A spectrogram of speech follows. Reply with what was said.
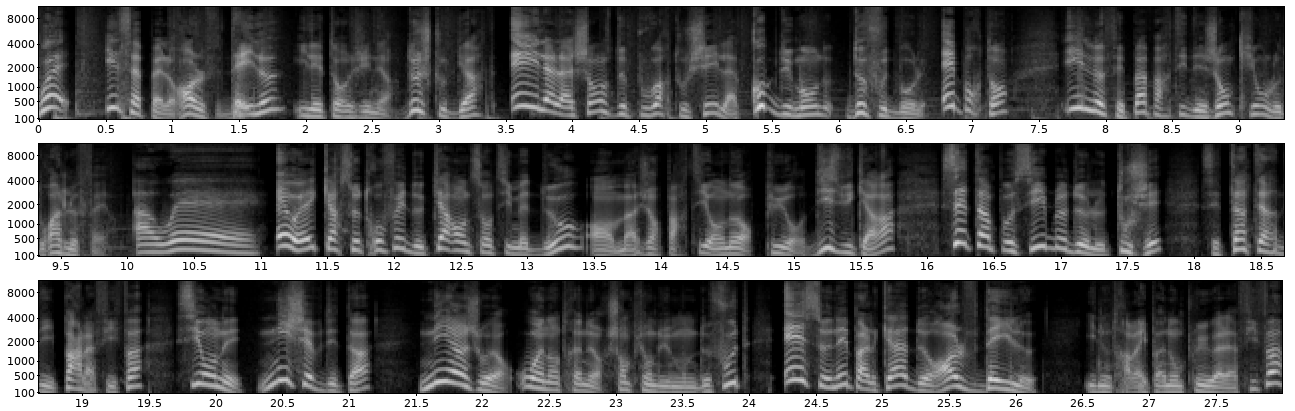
Ouais, il s'appelle Rolf Deile, il est originaire de Stuttgart et il a la chance de pouvoir toucher la Coupe du Monde de football. Et pourtant, il ne fait pas partie des gens qui ont le droit de le faire. Ah ouais Et ouais, car ce trophée de 40 cm de haut, en majeure partie en or pur 18 carats, c'est impossible de le toucher, c'est interdit par la FIFA si on n'est ni chef d'État, ni un joueur ou un entraîneur champion du monde de foot, et ce n'est pas le cas de Rolf Deile il ne travaille pas non plus à la FIFA,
